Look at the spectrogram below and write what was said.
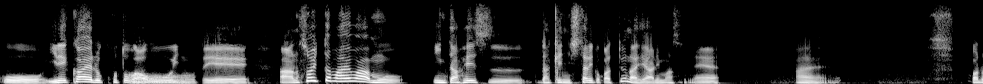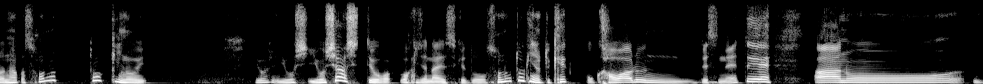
構入れ替えることが多いので、あの、そういった場合はもう、インターフェースだけにしたりとかっていうのはやりますね。はい。からなんかその時のよよし、よしあしっていうわけじゃないですけど、その時によって結構変わるんですね。で、あのー、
